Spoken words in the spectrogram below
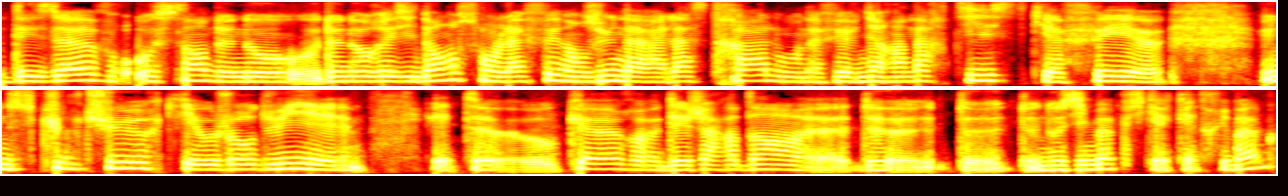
des œuvres au sein de nos de nos résidences. On l'a fait dans une à l'Astral où on a fait venir un artiste qui a fait euh, une sculpture qui aujourd'hui est, euh, au cœur des jardins de, de, de nos immeubles puisqu'il y a quatre immeubles.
